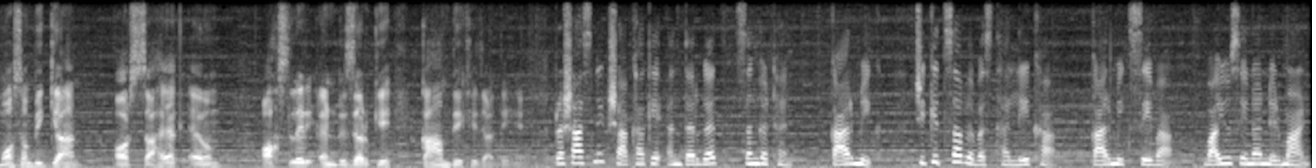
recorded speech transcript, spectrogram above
मौसम विज्ञान और सहायक एवं ऑक्सलरी एंड रिज़र्व के काम देखे जाते हैं। प्रशासनिक शाखा के अंतर्गत संगठन कार्मिक चिकित्सा व्यवस्था लेखा कार्मिक सेवा वायुसेना निर्माण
